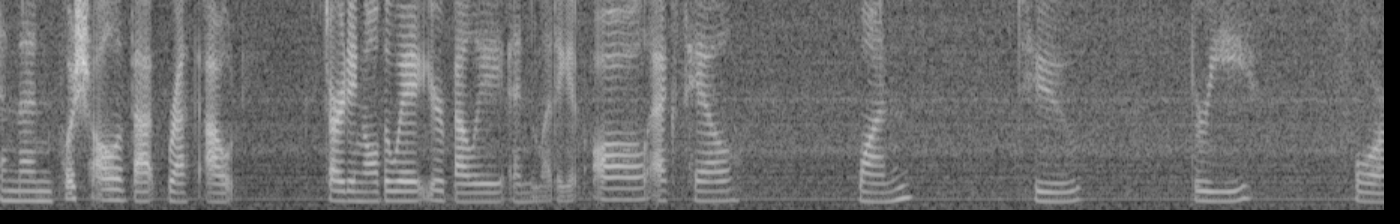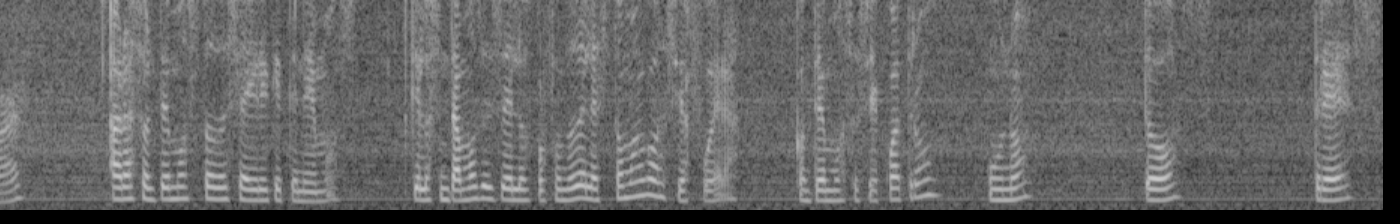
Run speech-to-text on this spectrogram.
And then push all of that breath out, starting all the way at your belly and letting it all exhale One, two, three, four. Ahora soltemos todo ese aire que tenemos, que lo sentamos desde lo profundo del estómago hacia afuera. Contemos hacia cuatro. Uno, dos, tres,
